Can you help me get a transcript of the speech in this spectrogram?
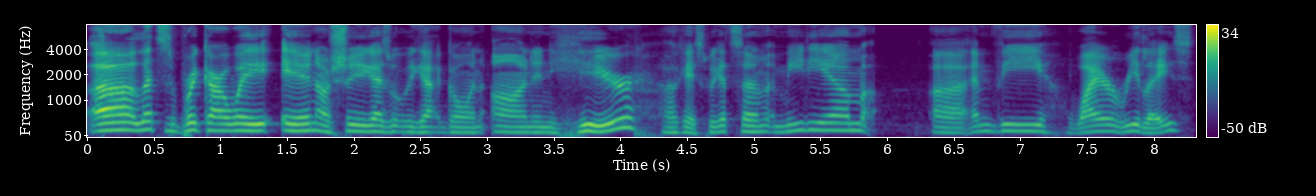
Uh, let's break our way in. I'll show you guys what we got going on in here. Okay, so we got some medium uh, MV wire relays.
